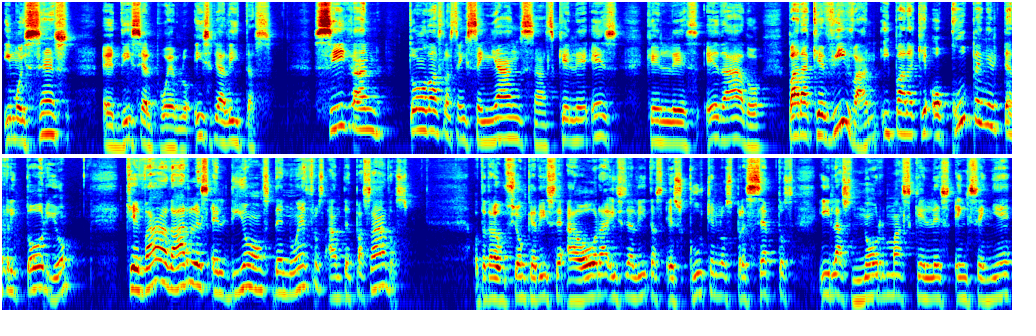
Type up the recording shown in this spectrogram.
y Moisés eh, dice al pueblo, israelitas, sigan todas las enseñanzas que le es que les he dado para que vivan y para que ocupen el territorio que va a darles el Dios de nuestros antepasados. Otra traducción que dice, ahora israelitas, escuchen los preceptos y las normas que les enseñé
